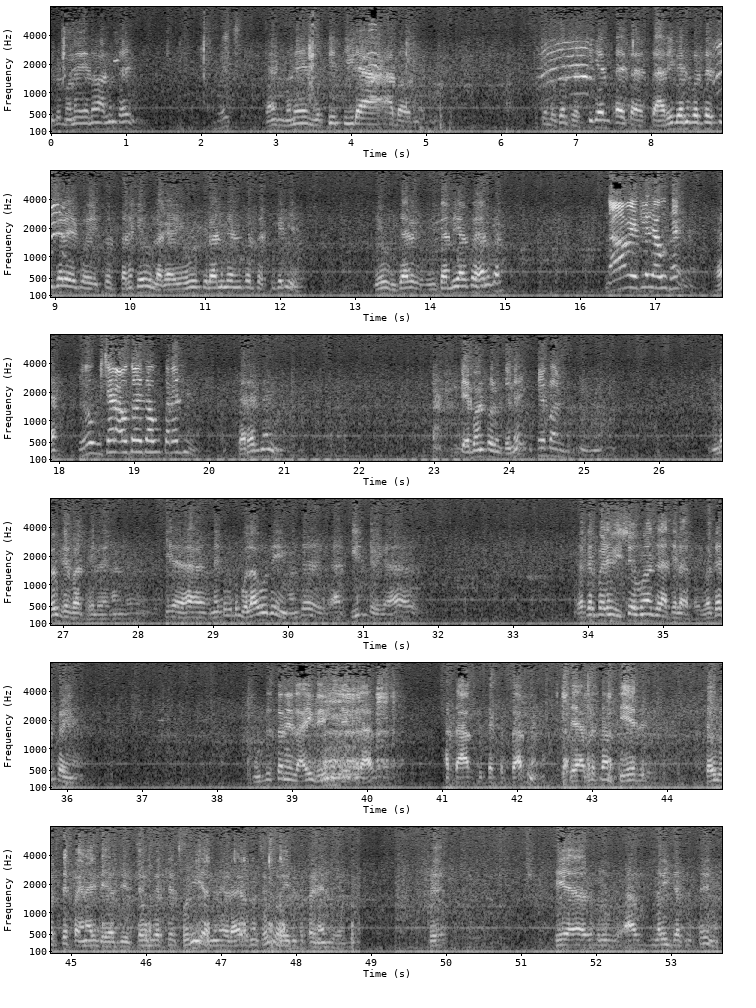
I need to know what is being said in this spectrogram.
એટલે મને એનો આનંદ થાય. કારણ મને મોટી પીડા આ બાબત કે લોકો દ્રષ્ટિ કેમ થાય? તાર- બેન પર દ્રષ્ટિ કરે કોઈ તો તને કેવું લગાય એવું પેલાની બેન પર દ્રષ્ટિ કરીએ. એવું વિચાર વિચાર નહીં આવતો હેલ કર. ના આવે એટલે જ આવું થાય. હે? એવો વિચાર આવતો હોય તો આવું કરે જ નહીં. કરે જ નહીં. બેભાન પણ છે ને? પણ બહુ ફેરફાર થયેલો. બોલાવવું નહીં. આ ચીજ છે વગર પૈણે વિશ્વમાં જ રાખેલા હતા વગર પડે હિન્દુસ્તાન લાઈવ રહ્યું છે ખરાબ આ તાપ ચક્કર તાપ ને તે આપણે ત્યાં તેર, ચૌદ વર્ષે પહેણાવી દેવા જોઈએ ચૌદ વર્ષે છોડી અને અઢાર વર્ષમાં છોડો, એ રીતે પહેણાવી દેવા આ બધું આ નવી જાતનું થયું ને.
